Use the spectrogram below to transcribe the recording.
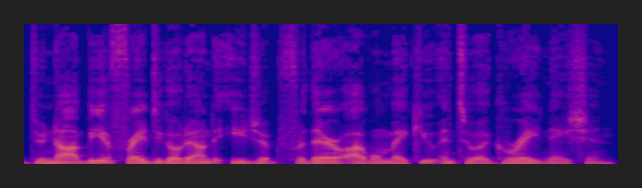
Do not be afraid to go down to Egypt, for there I will make you into a great nation.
